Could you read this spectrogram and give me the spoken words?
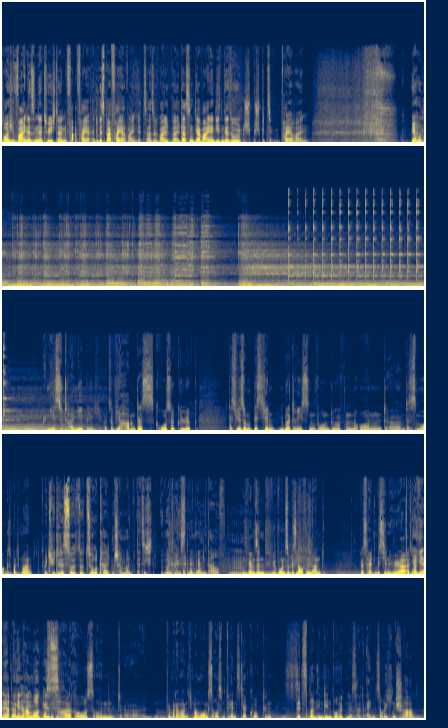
solche Weine sind natürlich dann Feier. Du bist bei Feierwein jetzt, also weil, weil das sind ja Weine, die sind ja so speziell Feierwein. Ja. Bei mir ist total neblig. Also wir haben das große Glück, dass wir so ein bisschen über Dresden wohnen dürfen und äh, das ist morgens manchmal. Mensch, wie du das so, so zurückhaltend charmant, dass ich über Dresden wohnen darf. Hm. Also wir, haben so ein, wir wohnen so ein bisschen auf dem Land. Das ist halt ein bisschen höher. Also ja, hier, in, hier in Hamburg aus ist dem Tal raus und äh, wenn man da mal nicht mal morgens aus dem Fenster guckt, dann sitzt man in den Wolken. Das hat einen solchen Charme.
